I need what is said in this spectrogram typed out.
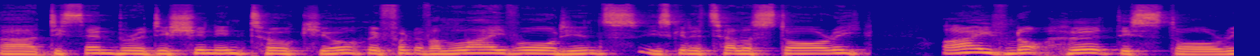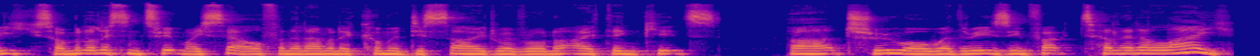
uh, December edition in Tokyo in front of a live audience. He's going to tell a story. I've not heard this story, so I'm going to listen to it myself and then I'm going to come and decide whether or not I think it's uh, true or whether he's in fact telling a lie.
